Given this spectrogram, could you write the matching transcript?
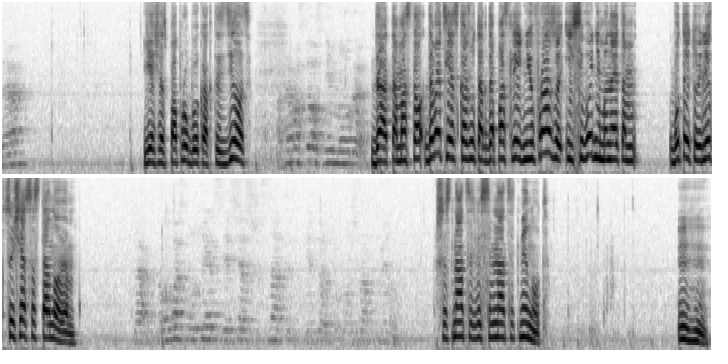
Да. Я сейчас попробую как-то сделать. А там осталось немного. Да, там осталось. Давайте я скажу тогда последнюю фразу, и сегодня мы на этом вот эту лекцию сейчас остановим. 16-18 минут. Угу.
